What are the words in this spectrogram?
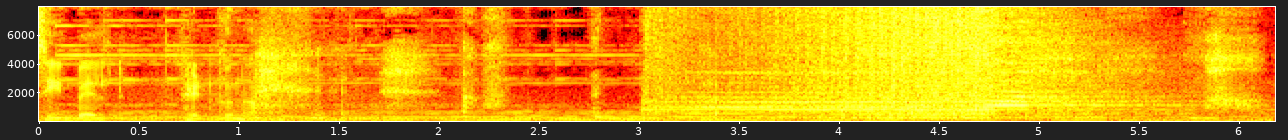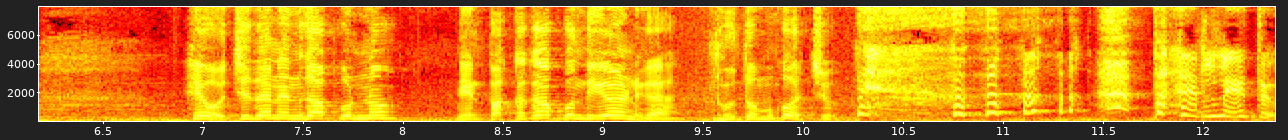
seat belt పెట్టుకున్నాం. హే వచ్చేదాన్ని ఎందుకు ఆపుకుంటున్నావు? నేను పక్క కాపుకుని దిగాడుగా నువ్వు తుమ్ముకోవచ్చు. పర్లేదు.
